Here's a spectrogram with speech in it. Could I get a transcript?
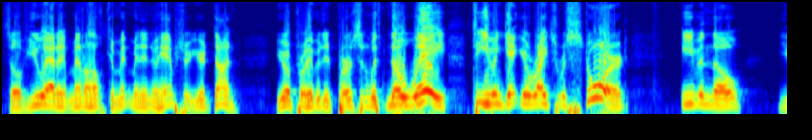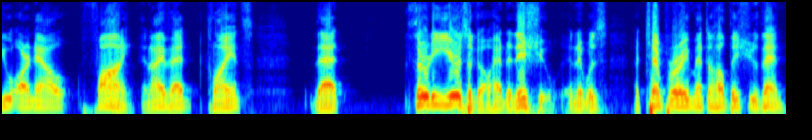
So if you had a mental health commitment in New Hampshire, you're done. You're a prohibited person with no way to even get your rights restored, even though you are now fine. And I've had clients that 30 years ago had an issue, and it was a temporary mental health issue then.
